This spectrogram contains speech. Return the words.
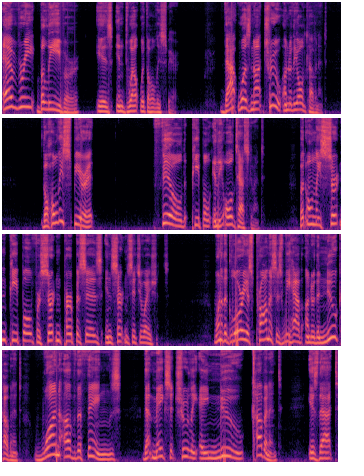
every believer is indwelt with the Holy Spirit. That was not true under the old covenant. The Holy Spirit filled people in the Old Testament, but only certain people for certain purposes in certain situations. One of the glorious promises we have under the new covenant, one of the things that makes it truly a new covenant, is that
